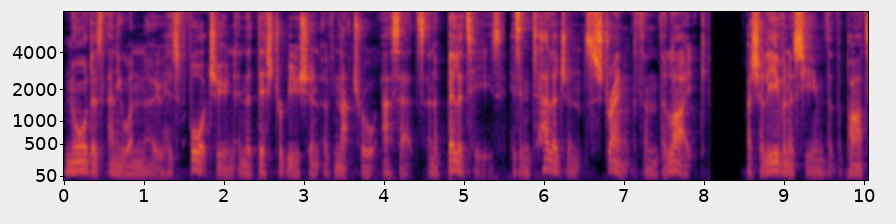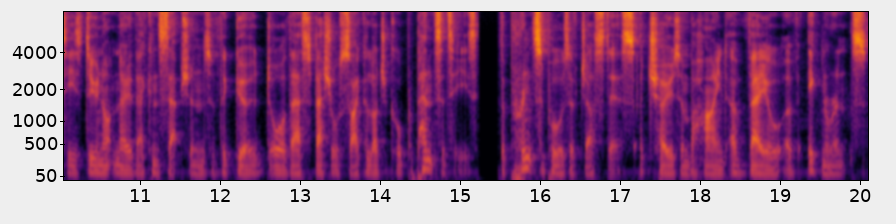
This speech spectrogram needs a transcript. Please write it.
nor does anyone know his fortune in the distribution of natural assets and abilities, his intelligence, strength, and the like. I shall even assume that the parties do not know their conceptions of the good or their special psychological propensities. The principles of justice are chosen behind a veil of ignorance.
